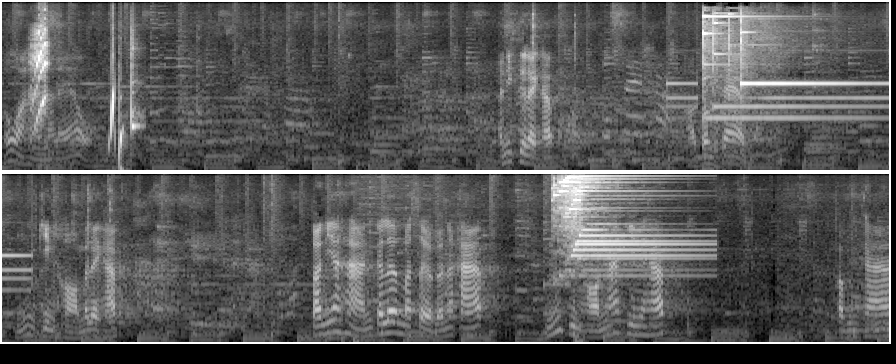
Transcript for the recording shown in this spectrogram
โอ้อาหารมาแล้ว อันนี้คืออะไรครับ ต้มแม่ค่ะอ๋อต้มแซ่บอืมกลิ่นหอมมาเลยครับ ตอนนี้อาหารก็เริ่มมาเสิร์ฟแล้วนะครับอืมกลิ่นหอมน่ากินเลยครับ ขอบคุณครั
